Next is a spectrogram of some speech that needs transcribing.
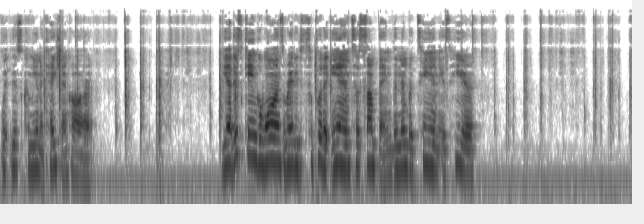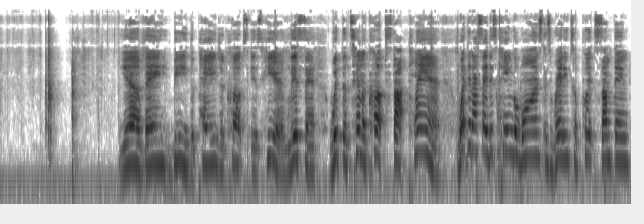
with this communication card? Yeah, this King of Wands ready to put an end to something. The number 10 is here. Yeah, baby, the Page of Cups is here. Listen, with the Ten of Cups, stop playing. What did I say? This King of Wands is ready to put something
